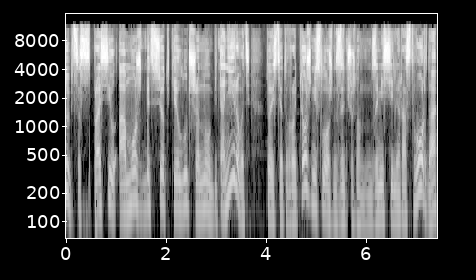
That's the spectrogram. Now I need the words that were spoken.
Казупица спросил, а может быть все-таки лучше, ну, бетонировать? То есть это вроде тоже несложно, за, что там, замесили раствор, да,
